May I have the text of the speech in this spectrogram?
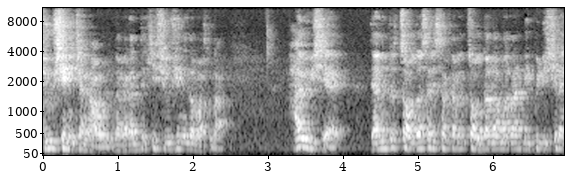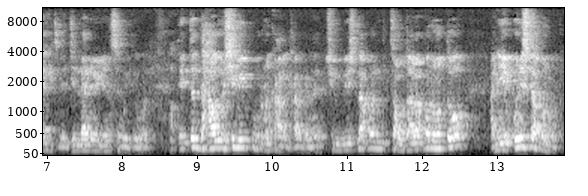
शिवसेनेच्या नावावर. नगराध्यक्ष शिवसेनेचा बसला. हा विषय आहे. त्यानंतर चौदा साली सरकारला चौदाला मला डीपीडीसीला घेतलं जिल्हा नियोजन समितीवर. तिथं दहा वर्ष मी पूर्ण काल करणार चोवीसला पण चौदाला पण होतो आणि एकोणीसला पण होतो.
